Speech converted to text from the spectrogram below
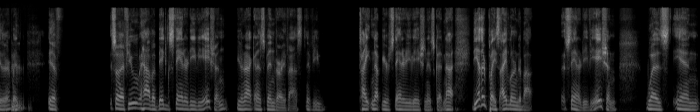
either, but Mhm. if so if you have a big standard deviation, you're not going to spin very fast. If you tighten up your standard deviation, it's good. Now, the other place I learned about standard deviation was in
